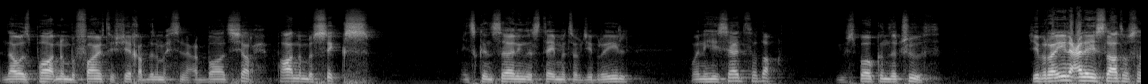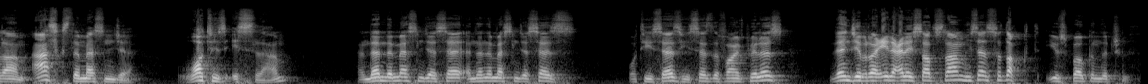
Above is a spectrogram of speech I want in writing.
And that was part number five to Shaykh Abdul Muhsin Abbad's Sharh. Part number six is concerning the statement of Jibreel when he said, Sadaqt, you've spoken the truth. Jibreel alayhi asks the messenger, What is Islam? And then the messenger said, and then the messenger says what he says. He says the five pillars. Then Jibreel alayhi he says, Sadaqt, you've spoken the truth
